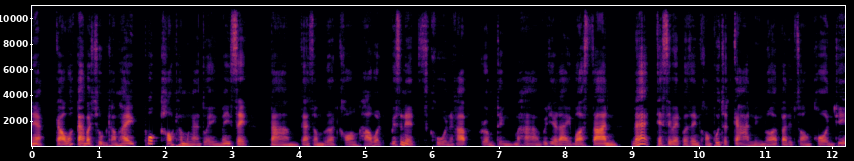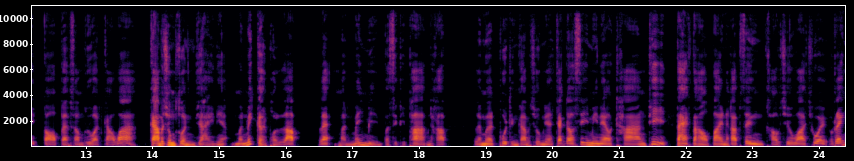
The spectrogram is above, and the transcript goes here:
เนี่ยกล่าวว่าการประชุมทำให้พวกเขาทำงานตัวเองไม่เสร็จตามการสำรวจของ Harvard Business School นะครับ รวมถึงมหาวิทยาลัยบอสตัน และ 71%ของผู้จัดการ 182 คนที่ตอบแบบสำรวจกล่าวว่า การประชุมส่วนใหญ่เนี่ยมันไม่เกิดผลลัพธ์ และมันไม่มีประสิทธิภาพนะครับ และเมื่อพูดถึงการประชุมเนี่ยแจ็คดอซี่มีแนวทางที่แตกต่างออกไปนะครับ ซึ่งเขาเชื่อว่าช่วยเร่ง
